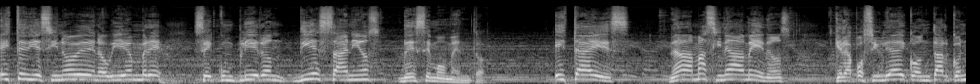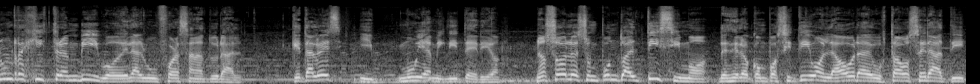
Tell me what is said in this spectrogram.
Este 19 de noviembre se cumplieron 10 años de ese momento. Esta es, nada más y nada menos, que la posibilidad de contar con un registro en vivo del álbum Fuerza Natural, que tal vez, y muy a mi criterio, no solo es un punto altísimo desde lo compositivo en la obra de Gustavo Cerati,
